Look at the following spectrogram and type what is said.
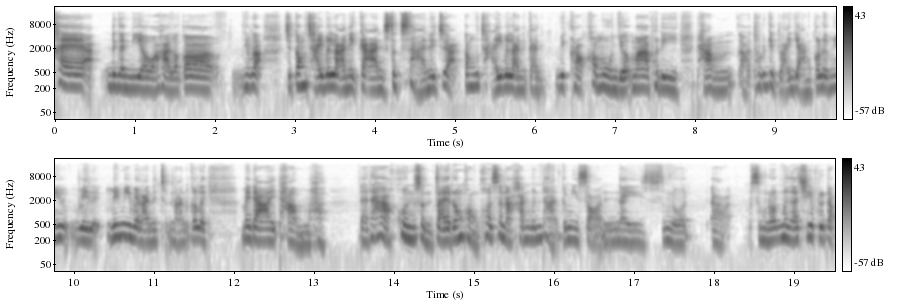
แค่เดือนเดียวอะค่ะ แล้วก็นี่แหละจะต้องใช้เวลาในการศึกษาในจะต้องใช้เวลาในการวิเคราะห์ข้อมูลเยอะมากพอดีทำธุรกิจหลายอย่างก็เลยไม่ไม่มีเวลาในจุดนั้นก็เลยไม่ได้ทำค่ะ แต่ถ้าคุณสนใจเรื่องของโฆษณาขั้นพื้นฐานก็มีสอนในสมุด สมมติมืออาชีพระดับ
